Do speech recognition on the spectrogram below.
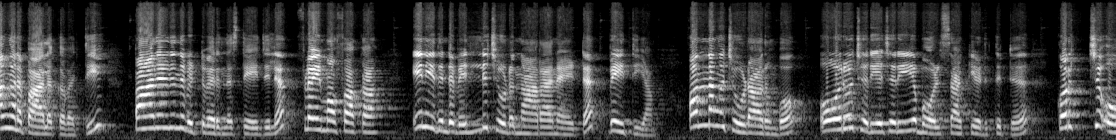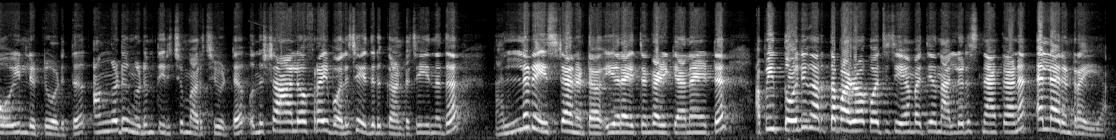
അങ്ങനെ പാലൊക്കെ വറ്റി പാലിൽ നിന്ന് വിട്ടുവരുന്ന സ്റ്റേജിൽ ഫ്ലെയിം ഓഫ് ആക്കാം. ഇനി ഇതിന്റെ വലിയ ചൂടൊന്ന് ആറാനായിട്ട് വെയിറ്റ് ചെയ്യാം. ഒന്നങ്ങ് ചൂടാറുമ്പോൾ ഓരോ ചെറിയ ചെറിയ ബോൾസ് ആക്കി എടുത്തിട്ട് കുറച്ച് ഓയിലിട്ട് കൊടുത്ത് അങ്ങോട്ടും ഇങ്ങോട്ടും തിരിച്ചു മറിച്ചു വിട്ട് ഒന്ന് ഷാലോ ഫ്രൈ പോലെ ചെയ്തെടുക്കാണ്ട് ചെയ്യുന്നത്. നല്ല ടേസ്റ്റാണ് കേട്ടോ ഈ ഒരു ഐറ്റം കഴിക്കാനായിട്ട്. അപ്പൊ ഈ തൊലി കറുത്ത പഴമൊക്കെ വെച്ച് ചെയ്യാൻ പറ്റിയ നല്ലൊരു സ്നാക്കാണ് എല്ലാവരും ട്രൈ ചെയ്യുക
